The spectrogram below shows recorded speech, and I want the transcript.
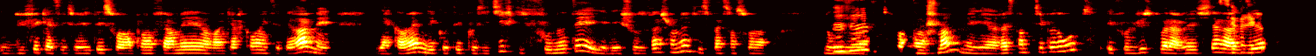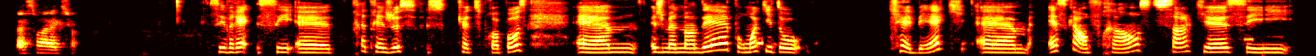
du fait que la sexualité soit un peu enfermée dans un carcan, etc. Mais il y a quand même des côtés positifs qu'il faut noter. Il y a des choses vachement bien qui se passent en ce moment. Donc, mm -hmm. bon chemin, mais il reste un petit peu de route. Il faut juste voilà, réussir à dire passons à l'action. C'est vrai, c'est euh, très, très juste ce que tu proposes. Euh, je me demandais, pour moi qui est au Québec, euh, est-ce qu'en France, tu sens que c'est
